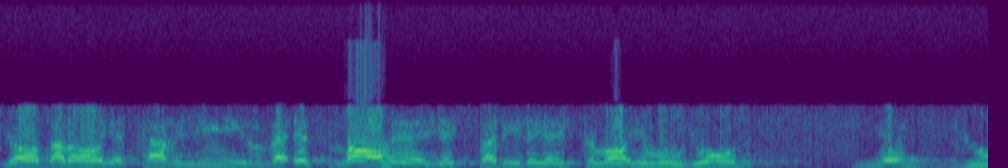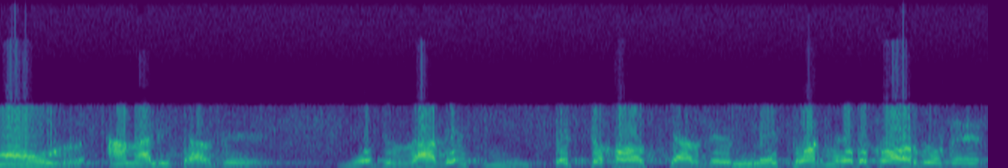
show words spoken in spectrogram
یا برای تغییر و اصلاح یک پدیده اجتماعی موجود یک جور عملی کرده. یک روشی اتخاذ کرده متدی رو به کار برده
